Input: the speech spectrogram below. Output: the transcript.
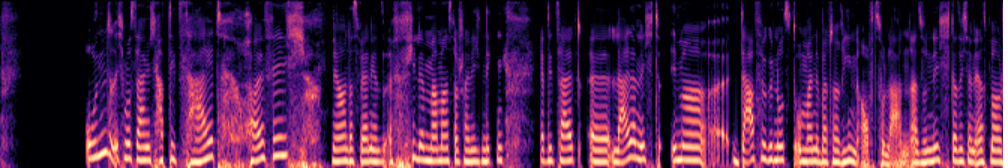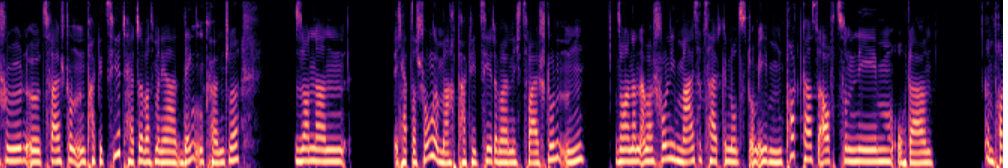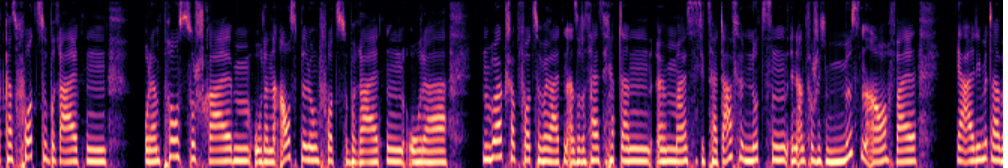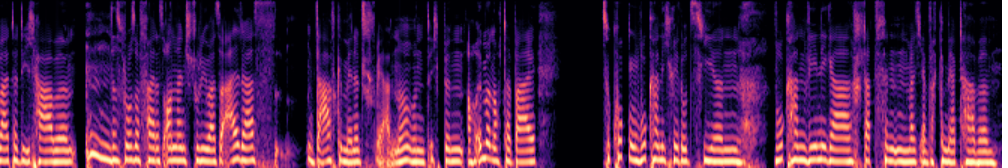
Und ich muss sagen, ich habe die Zeit häufig, ja, und das werden jetzt viele Mamas wahrscheinlich nicken, ich habe die Zeit äh, leider nicht immer äh, dafür genutzt, um meine Batterien aufzuladen. Also nicht, dass ich dann erstmal schön äh, zwei Stunden praktiziert hätte, was man ja denken könnte, sondern ich habe das schon gemacht, praktiziert, aber nicht zwei Stunden, sondern dann aber schon die meiste Zeit genutzt, um eben einen Podcast aufzunehmen oder einen Podcast vorzubereiten oder einen Post zu schreiben oder eine Ausbildung vorzubereiten oder einen Workshop vorzubereiten. Also das heißt, ich habe dann äh, meistens die Zeit dafür nutzen, in Anführungsstrichen müssen auch, weil ja all die Mitarbeiter, die ich habe, das Rose of Fire, das Online-Studio, also all das darf gemanagt werden. Ne? Und ich bin auch immer noch dabei, zu gucken, wo kann ich reduzieren, wo kann weniger stattfinden, weil ich einfach gemerkt habe,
